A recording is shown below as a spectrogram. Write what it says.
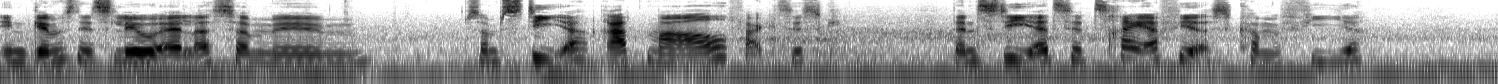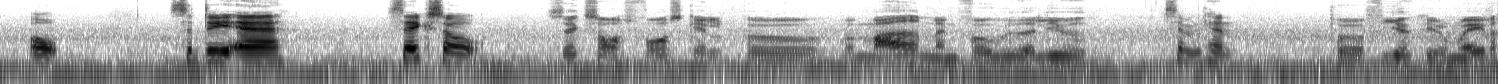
en gennemsnitslevealder, som, øh, som stiger ret meget faktisk. Den stiger til 83,4 år. Så det er 6 år. 6 års forskel på, hvor meget man får ud af livet. Simpelthen. På 4 kilometer.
